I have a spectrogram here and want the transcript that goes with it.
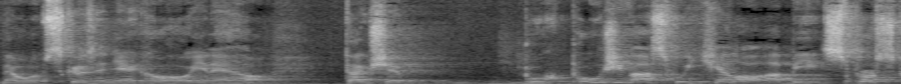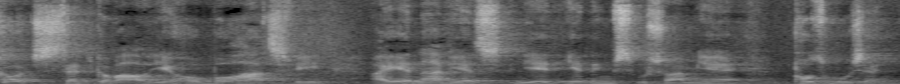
nebo skrze někoho jiného. Takže Bůh používá svůj tělo, aby zprostředkoval jeho bohatství a jedna věc, jedním způsobem je pozbuzení.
